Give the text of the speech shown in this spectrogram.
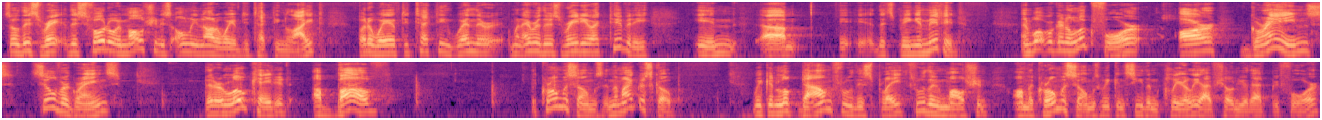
So this, this photo emulsion is only not a way of detecting light, but a way of detecting when there, whenever there's radioactivity in, um, that's being emitted. And what we're going to look for are grains, silver grains, that are located above the chromosomes in the microscope. We can look down through this plate, through the emulsion, on the chromosomes. We can see them clearly. I've shown you that before.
